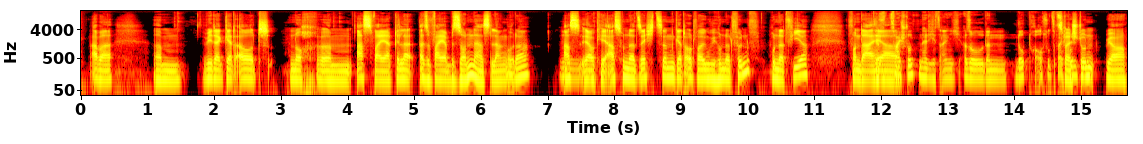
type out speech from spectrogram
aber ähm, weder Get Out noch ähm, Us war ja also war ja besonders lang, oder? Mhm. Us, ja, okay, Us 116, Get Out war irgendwie 105, 104. Von daher. Also zwei Stunden hätte ich jetzt eigentlich, also dann Nope doch auch so zwei, zwei Stunden. Zwei Stunden, ja.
